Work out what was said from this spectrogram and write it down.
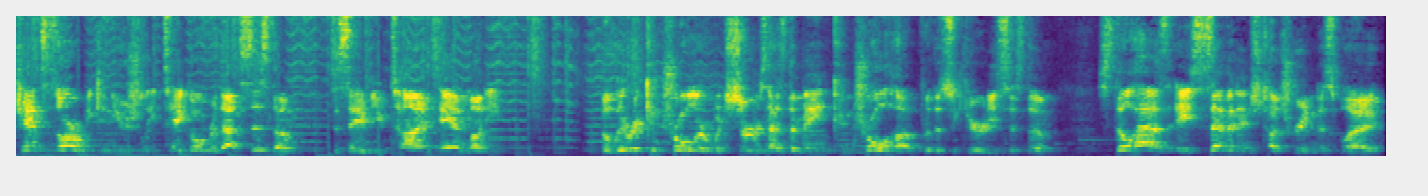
chances are we can usually take over that system to save you time and money. The Lyric controller, which serves as the main control hub for the security system, still has a 7-inch touchscreen display,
